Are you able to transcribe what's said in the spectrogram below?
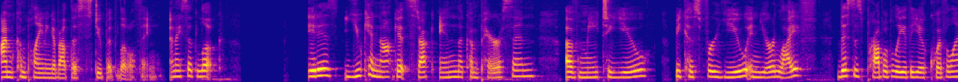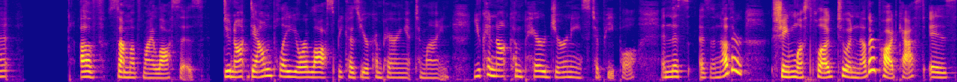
I'm complaining about this stupid little thing. And I said, look, it is, you cannot get stuck in the comparison of me to you because for you in your life, this is probably the equivalent of some of my losses. Do not downplay your loss because you're comparing it to mine. You cannot compare journeys to people. And this, as another shameless plug to another podcast, is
